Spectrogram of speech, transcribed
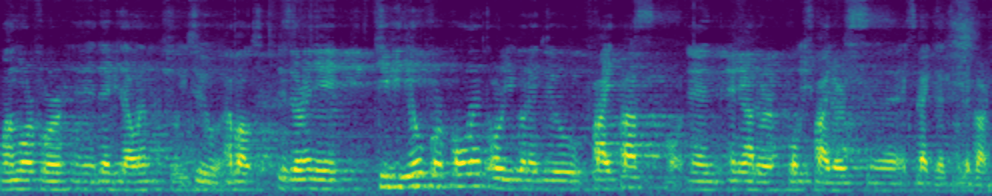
One more for uh, David Allen, actually, too, about is there any TV deal for Poland, or are you going to do Fight Pass and any other Polish fighters uh, expected in the card?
